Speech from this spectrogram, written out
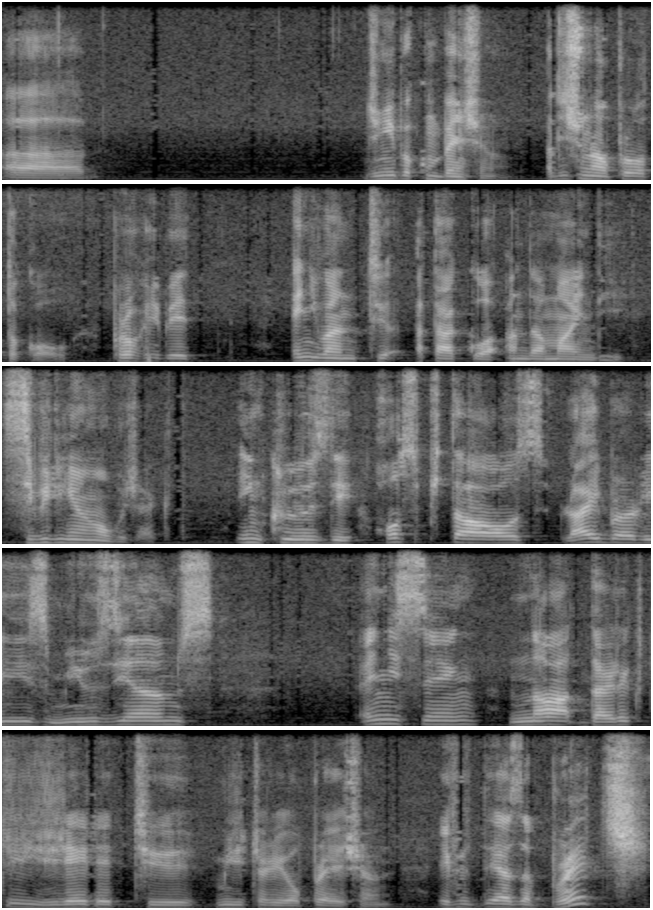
uh, Geneva Convention, additional protocol, prohibit anyone to attack or undermine the civilian object includes the hospitals, libraries, museums, anything not directly related to military operation. If there's a bridge,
